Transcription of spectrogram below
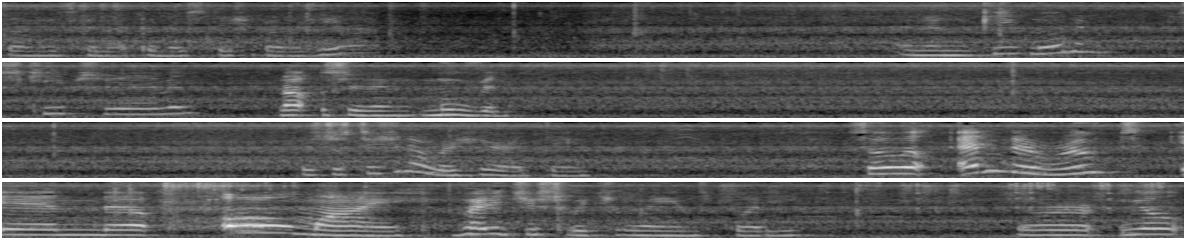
So I'm just gonna put a station over here. And then keep moving, just keep swimming. Not swimming, moving. There's a station over here, I think. So we'll end the route in the, oh my, why did you switch lanes, buddy? Or we'll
